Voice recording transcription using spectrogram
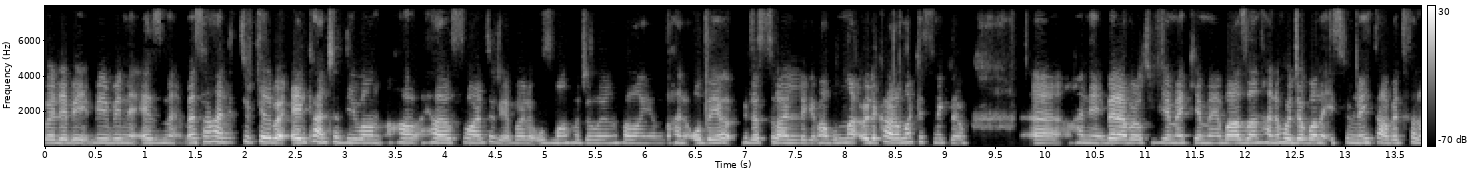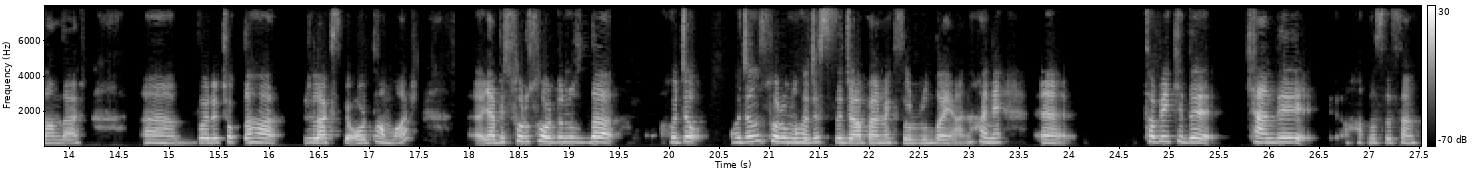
böyle bir birbirini ezme. Mesela hani Türkiye'de böyle el pençe divan havası vardır ya böyle uzman hocaların falan yanında. Hani odaya bile sırayla girme. Bunlar öyle kavramlar kesinlikle yok. Ee, hani beraber oturup yemek yemeye. Bazen hani hoca bana ismimle hitap et falan der. Ee, böyle çok daha relax bir ortam var. Ee, yani bir soru sorduğunuzda hoca hocanın sorumlu, hoca size cevap vermek zorunda yani. Hani e, tabii ki de kendi nasıl desem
